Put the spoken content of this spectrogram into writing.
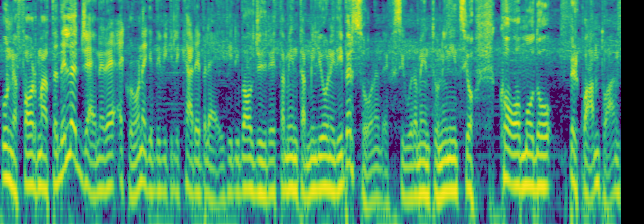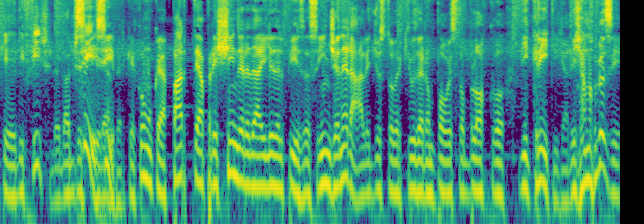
un format del genere. Ecco, non è che devi cliccare play, ti rivolgi direttamente a milioni di persone ed è sicuramente un inizio comodo per quanto anche difficile da gestire. Sì, sì, perché comunque a parte a prescindere dai Little Pieces in generale, giusto per chiudere un po' questo blocco di critica, diciamo così,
